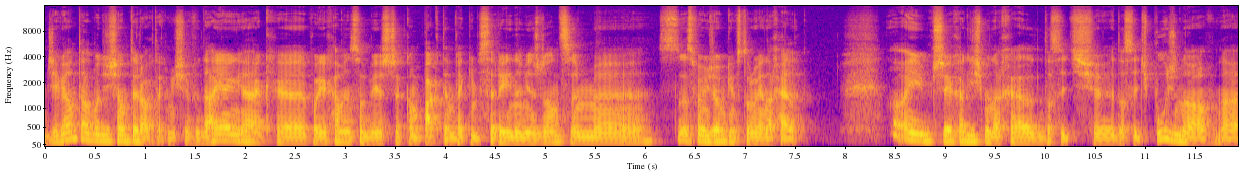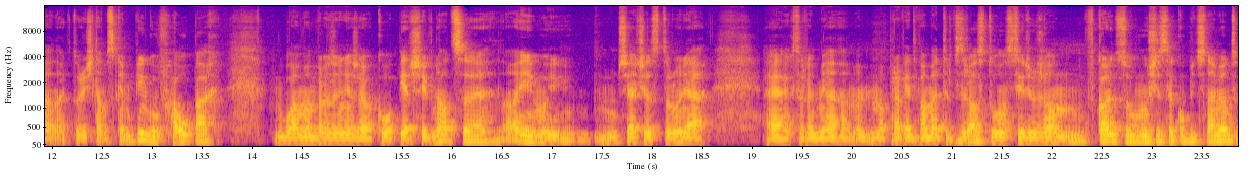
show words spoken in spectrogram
dziewiąty albo dziesiąty rok, tak mi się wydaje, jak e, pojechałem sobie jeszcze kompaktem takim seryjnym jeżdżącym e, ze swoim ziomkiem z Toruja na Hell. No i przyjechaliśmy na Hel dosyć, dosyć późno, na, na któryś tam z w chałupach. Była, mam wrażenie, że około pierwszej w nocy. No i mój przyjaciel z Torunia, e, który mia, ma prawie 2 metry wzrostu, on stwierdził, że on w końcu musi sobie kupić namiot,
